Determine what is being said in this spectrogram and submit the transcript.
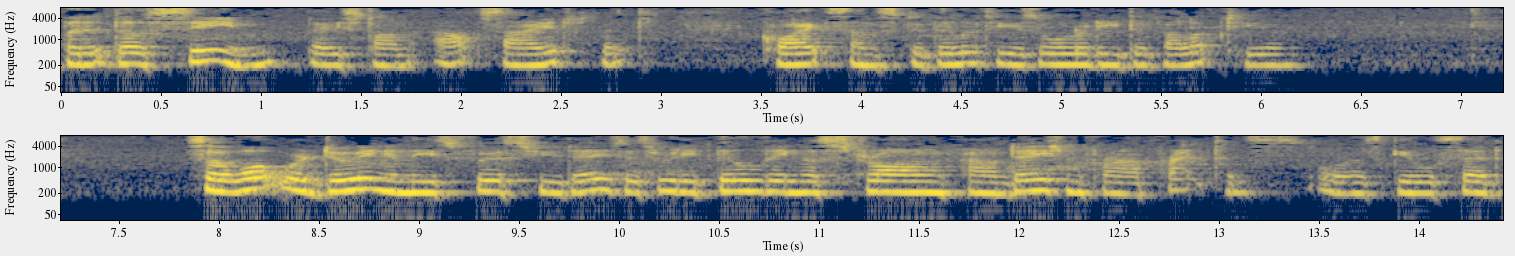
but it does seem, based on outside, that quite some stability is already developed here. So what we're doing in these first few days is really building a strong foundation for our practice, or as Gil said,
